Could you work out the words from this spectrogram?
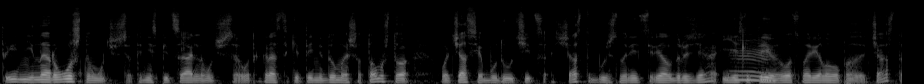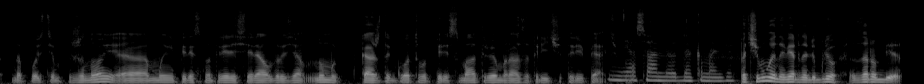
ты не нарочно учишься, ты не специально учишься. Вот как раз-таки ты не думаешь о том, что вот сейчас я буду учиться. Сейчас ты будешь смотреть сериал «Друзья», и если mm. ты вот смотрел его часто, допустим, с женой э, мы пересмотрели сериал «Друзья», ну, мы каждый год его пересматриваем раза 3, 4, 5. Я с вами в одной команде. Почему я, наверное, люблю зарубеж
